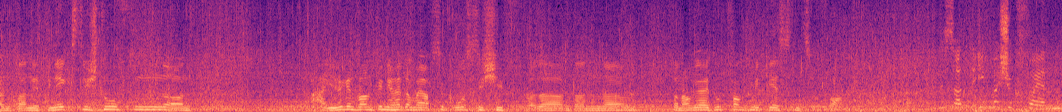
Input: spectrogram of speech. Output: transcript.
Und dann ist die nächste Stufen. Und ah, irgendwann bin ich halt einmal auf so ein großes Schiff. Oder? Und dann, ähm, dann habe ich halt angefangen, mit Gästen zu fahren. Das hat dir immer schon gefallen.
